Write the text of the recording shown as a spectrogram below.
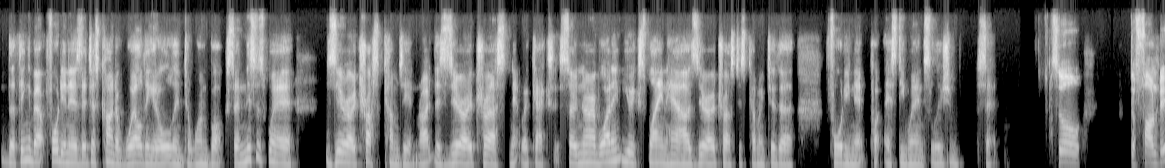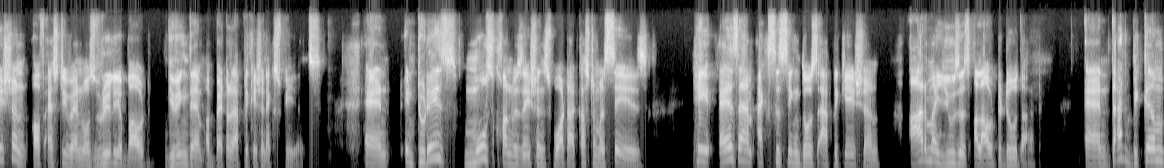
the thing about Fortinet is they're just kind of welding it all into one box. And this is where zero trust comes in, right? There's zero trust network access. So, Nirav, why don't you explain how zero trust is coming to the Fortinet SD-WAN solution set? So, the foundation of SD-WAN was really about giving them a better application experience. And in today's most conversations, what our customers say is, hey, as I'm accessing those applications, are my users allowed to do that? And that become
